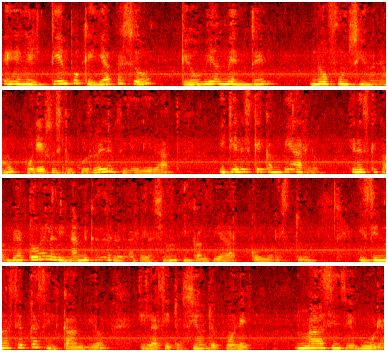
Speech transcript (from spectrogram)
en el tiempo que ya pasó, que obviamente no funcionó, por eso es que ocurrió la infidelidad, y tienes que cambiarlo. Tienes que cambiar toda la dinámica de la relación y cambiar cómo eres tú. Y si no aceptas el cambio y la situación te pone más insegura,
